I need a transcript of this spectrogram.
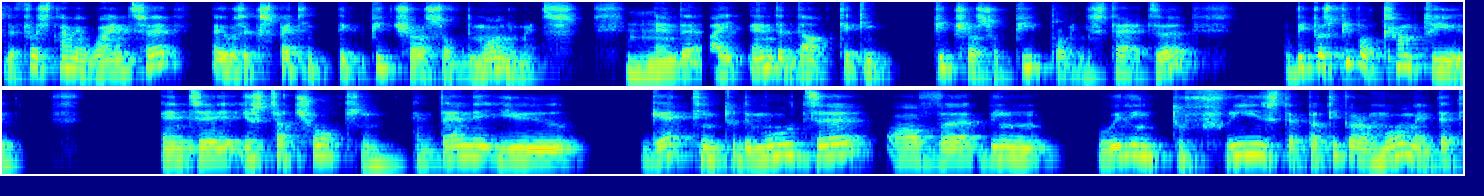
The first time I went, I was expecting to take pictures of the monuments. Mm-hmm. And uh, I ended up taking pictures of people instead uh, because people come to you and uh, you start talking and then you get into the mood of uh, being willing to freeze the particular moment that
